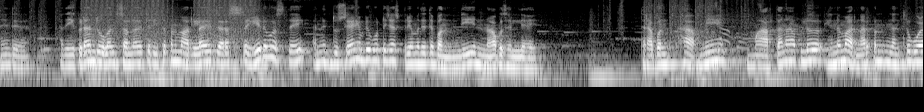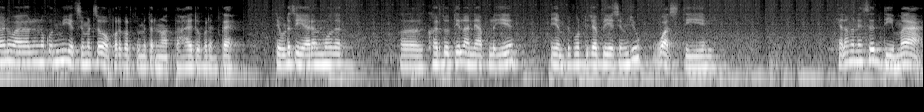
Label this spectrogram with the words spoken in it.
नाही ते. आता इकडं आणि दोघांचं चालू आहे तर इथं पण मारलं आहे जरासं हेड बसतंय आणि दुसऱ्या एम पी फोर्टीच्या स्प्रेमध्ये ते बंदी नॉक झालेली आहे. तर आपण हां मी मारताना आपलं ह्यानं मारणार पण नंतर गोळ्यानं वायाला नको मी एक्सिमेंटचा वापर करतो मित्रांनो. आता आहे तोपर्यंत. काय? तेवढंच यार मग खर्च होतील आणि आपलं हे एम पी फोर्टीची आपली एस एम जी वाचतील. ह्याला म्हणायचं दिमाग.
